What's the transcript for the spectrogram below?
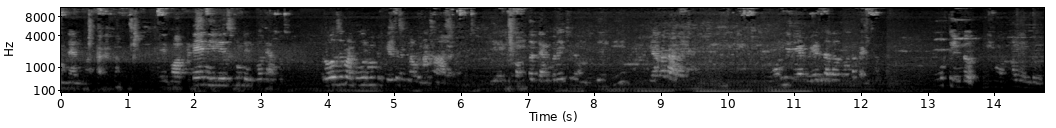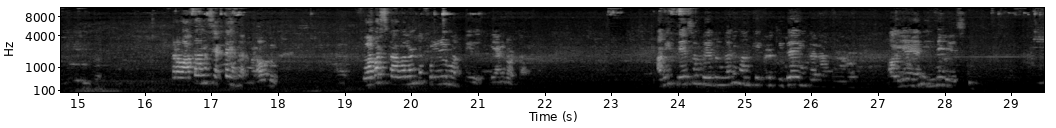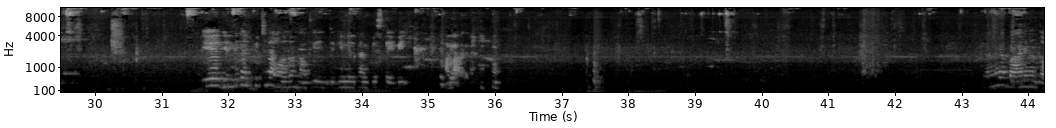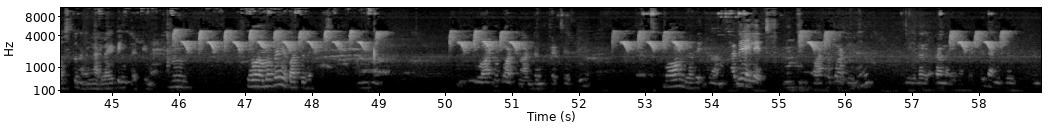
ఉంటాయి అనమాట ఒక్కటే నీళ్ళు వేసుకుంటూ వెళ్ళిపోతే రోజు మన ఊరు మొక్కలు చేసినట్లా ఉంది దీనికి కొంత టెంపరేచర్ ఉంది దీనికి ఎండ కావాలి ఓన్లీ నేను వేడి తగలకుండా పెంచాలి పూర్తి ఇండోర్ ఈ మొక్కలు ఇండోర్ ఇది ఇండోర్ ఇక్కడ వాతావరణం సెట్ అయింది అనమాట అవును ఫ్లవర్స్ కావాలంటే ఫుల్ మనకి ఎండ ఉండాలి. అవి ప్లేస్ లేదు కానీ మనకి ఇక్కడికి ఇదే ఇంకా నాకు అయ్యాయని ఇన్నే వేసుకున్నాను. ఏ గిన్నె కనిపించినా అలాగే మనకి ఇంత గిన్నెలు కనిపిస్తాయి ఇవి. అలా కెమెరా బాగానే ఉంది వస్తున్నాయి. నా లైటింగ్ తగ్గినాయి. నువ్వు అమ్మపై పడుతుంది. ఇది వాటర్ బాటిల్ అంటే పెట్టేసి. బాగుంది అది. అదే హైలైట్. వాటర్ బాటిల్ని ఇలా రన్ పెట్టి దానికి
